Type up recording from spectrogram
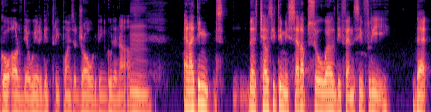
go out of their way to get three points. A draw would have been good enough. Mm. And I think the Chelsea team is set up so well defensively that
